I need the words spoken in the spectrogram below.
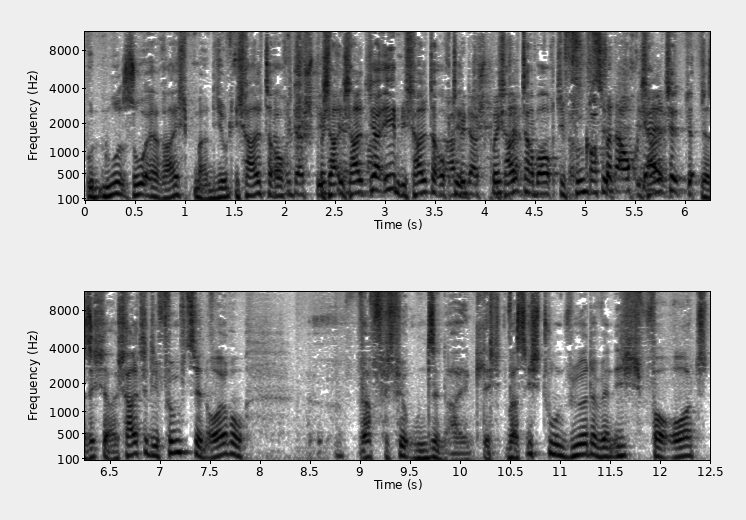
Und nur so erreicht man die. Und ich halte auch, ich, ich halte ja eben, ich halte auch den, ich halte aber auch die 15, ich halte, ja sicher, ich halte die 15 Euro was für Unsinn eigentlich. Was ich tun würde, wenn ich vor Ort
